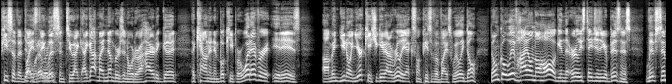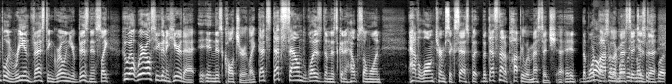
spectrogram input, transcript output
piece of advice yeah, they listen to. I, I got my numbers in order. I hired a good accountant and bookkeeper, whatever it is. Um, and you know, in your case, you gave out a really excellent piece of advice, Willie. Don't don't go live high on the hog in the early stages of your business. Live simple and reinvest in growing your business. Like who else? Where else are you going to hear that in this culture? Like that's that's sound wisdom that's going to help someone have a long term success. But but that's not a popular message. Uh, it, the more no, popular, popular, message, message is to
